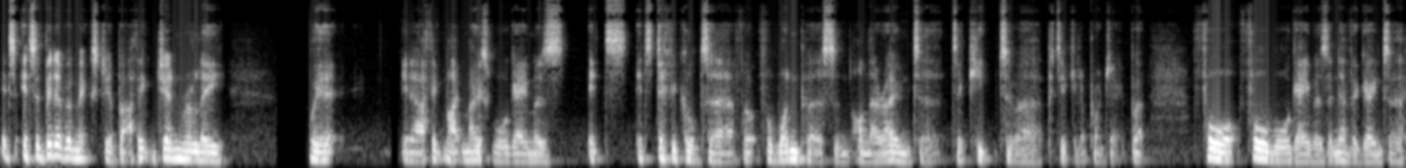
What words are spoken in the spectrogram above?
it's it's a bit of a mixture, but I think generally we're, you know, I think like most war gamers, it's it's difficult for for one person on their own to to keep to a particular project, but four four war gamers are never going to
